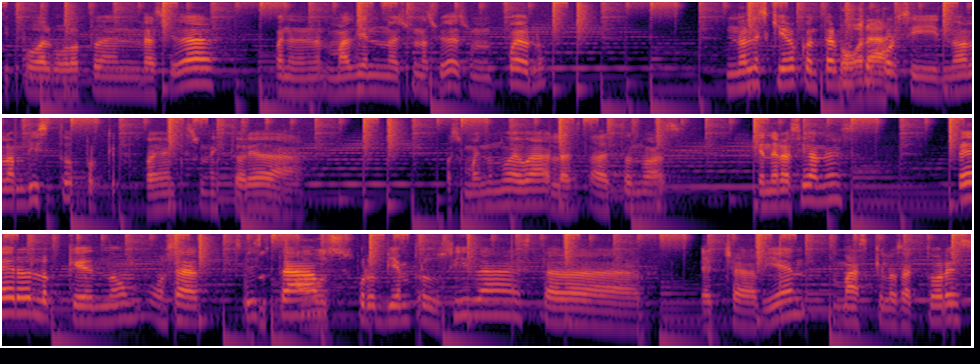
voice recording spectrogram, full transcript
tipo alboroto en la ciudad. Bueno, en- más bien no es una ciudad, es un pueblo. No les quiero contar mucho por si no lo han visto, porque pues, obviamente es una historia más o menos nueva a, las- a estas nuevas generaciones. Pero lo que no, o sea, sí está Vamos. pro- bien producida, está hecha bien, más que los actores.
